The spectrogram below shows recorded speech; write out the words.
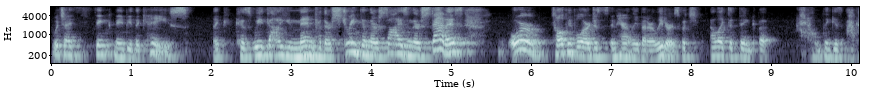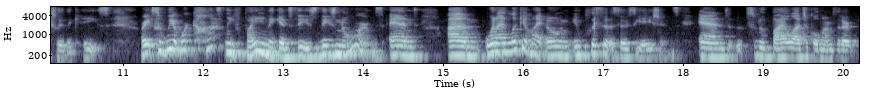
which I think may be the case, like because we value men for their strength and their size and their status, or tall people are just inherently better leaders, which I like to think, but I don't think is actually the case, right? So we're, we're constantly fighting against these these norms, and um, when I look at my own implicit associations and sort of biological norms that are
